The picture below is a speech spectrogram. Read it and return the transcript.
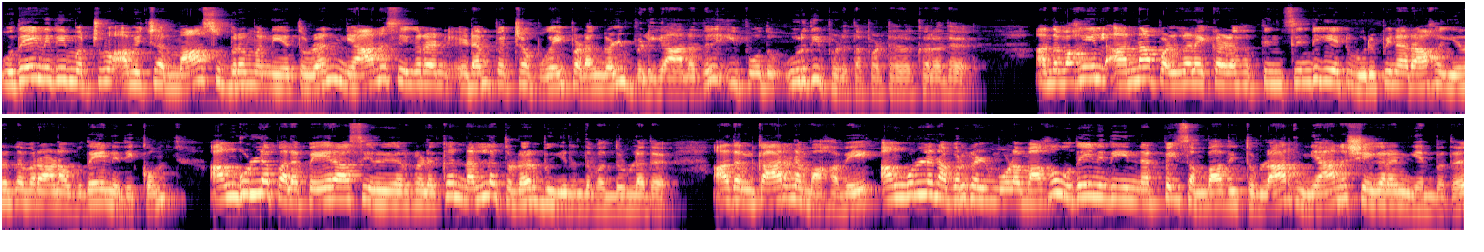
உதயநிதி மற்றும் அமைச்சர் மா. சுப்பிரமணியத்துடன் ஞானசேகரன் இடம்பெற்ற புகைப்படங்கள் வெளியானது இப்போது உறுதிப்படுத்தப்பட்டிருக்கிறது. அந்த வகையில் அண்ணா பல்கலைக்கழகத்தின் சிண்டிகேட் உறுப்பினராக இருந்தவரான உதயநிதிக்கும் அங்குள்ள பல பேராசிரியர்களுக்கு நல்ல தொடர்பு இருந்து வந்துள்ளது. அதன் காரணமாகவே அங்குள்ள நபர்கள் மூலமாக உதயநிதியின் நட்பை சம்பாதித்துள்ளார் ஞானசேகரன் என்பது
